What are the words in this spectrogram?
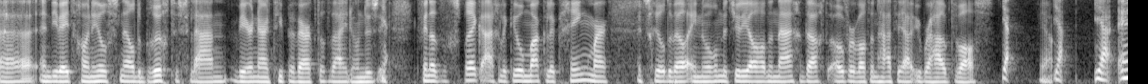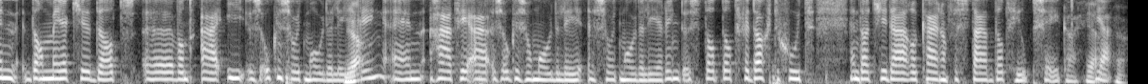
Uh, en die weten gewoon heel snel de brug te slaan weer naar het type werk dat wij doen. Dus Ja. ik, ik vind dat het gesprek eigenlijk heel makkelijk ging. Maar het scheelde wel enorm dat jullie al hadden nagedacht over wat een HTA überhaupt was. Ja, en dan merk je dat, uh, want AI is ook een soort modellering en HTA is ook een soort, modelle een soort modellering. Dus dat, dat gedachtegoed en dat je daar elkaar in verstaat, dat hielp zeker. Ja. Ja. Ja.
